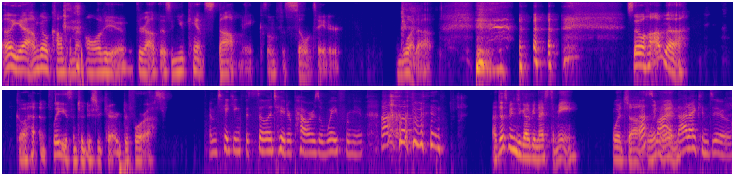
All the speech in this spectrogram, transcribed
oh yeah, I'm gonna compliment all of you throughout this, and you can't stop me because I'm facilitator. What up? so Hamnah, go ahead, please introduce your character for us. I'm taking facilitator powers away from you. Um, That just means you gotta be nice to me, which uh, That's win-win. fine. That I can do.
